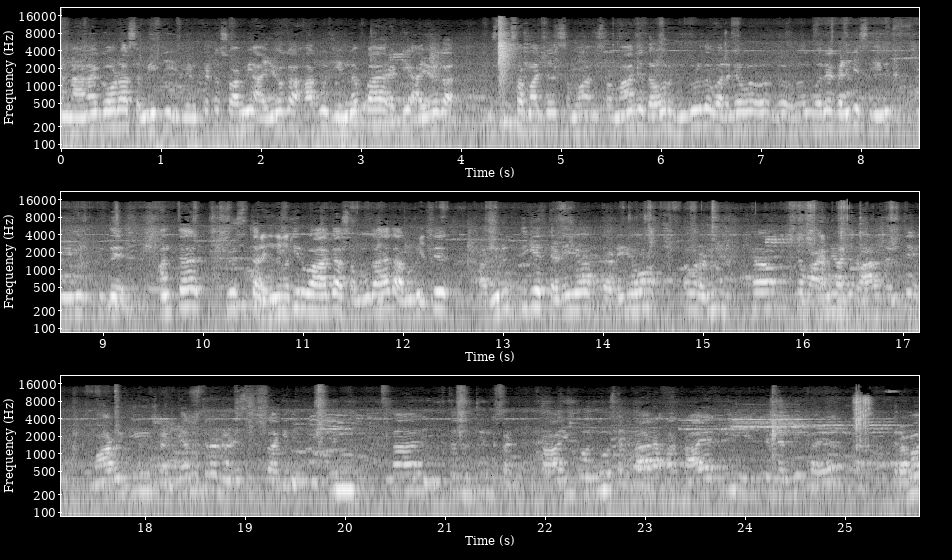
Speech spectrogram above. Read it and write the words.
ನಾನಗೌಡ ಸಮಿತಿ, ವೆಂಕಟಸ್ವಾಮಿ ಆಯೋಗ ಹಾಗೂ ಜಿನ್ನಪ್ಪ ರೆಡ್ಡಿ ಆಯೋಗ ಮುಸ್ಲಿಂ ಸಮಾಜದ ಸಮಾ ಸಮಾಜದವರು ಹಿಂದುಳಿದ ವರ್ಗ ವರ್ಗಗಳಿಗೆ ಸೇರಿ ಸೇರಿಸುತ್ತಿದೆ ಅಂತ ತಿಳಿಸುತ್ತಾರೆ. ಹೀಗಿರುವಾಗ ಸಮುದಾಯದ ಅಭಿವೃದ್ಧಿ ಅಭಿವೃದ್ಧಿಗೆ ತಡೆಯೋ ತಡೆಯೋ ಅವರನ್ನು ಮುಖ್ಯ ಮುಖ್ಯವಾಗಿ ಬಾರದಂತೆ ಮಾಡುವ ಷಡ್ಯಂತ್ರ ನಡೆಸಲಾಗಿದೆ. ಆ, ಹಿತದೃಷ್ಟಿಯಿಂದ ಕಾಯುವುದು ಸರ್ಕಾರ ಆ ಕಾಯಲ್ಲಿ ನಿಟ್ಟಿನಲ್ಲಿ ಕ್ರಮ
